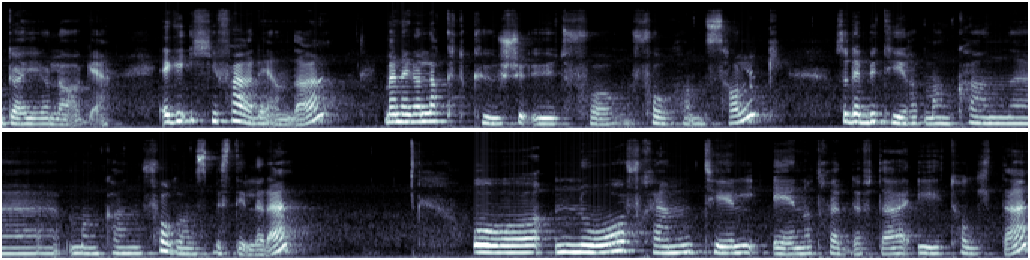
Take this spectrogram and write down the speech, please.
gøy å lage. Jeg er ikke ferdig ennå. Men jeg har lagt kurset ut for forhåndssalg. Så det betyr at man kan, eh, man kan forhåndsbestille det. Og nå frem til 31.12.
